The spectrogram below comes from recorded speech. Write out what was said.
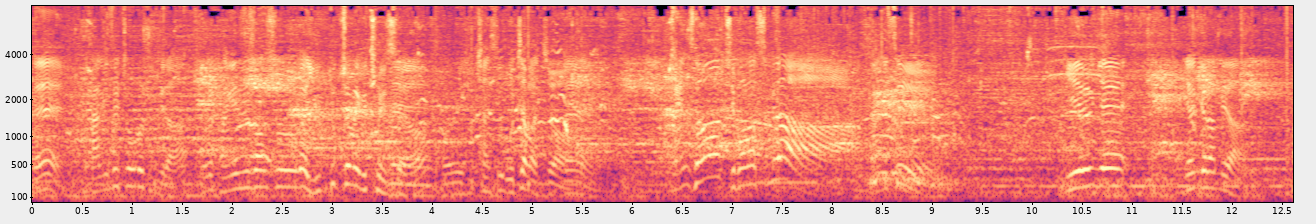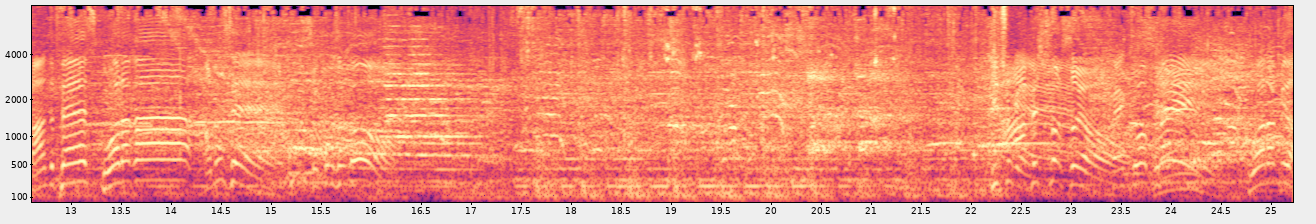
네, 강이슬 쪽으로 줍니다. 오늘 강이슬 선수가 6득점에 그쳐 있어요. 네, 거의 슛 찬스를 못 잡았죠. 네. 왼손 집어넣습니다. 강이슬 길게 연결합니다. 바운드 패스 고아라가 어느새 속공 성공. 잡았어요. backdoor play 보완합니다.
